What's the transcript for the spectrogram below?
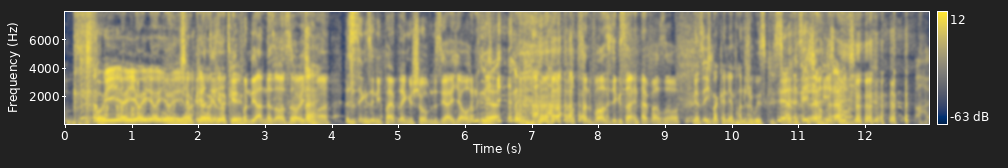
Uiuiuiui. ich habe okay, gedacht, okay, der Satz geht okay. von dir anders aus. So hab ich mal das ist irgendwie in die Pipeline geschoben, das ja ich auch nicht. Ja. da muss man vorsichtig sein, einfach so. Also ich mag keine japanischen Whiskys. Ja, ich auch. Ich auch. Ah.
